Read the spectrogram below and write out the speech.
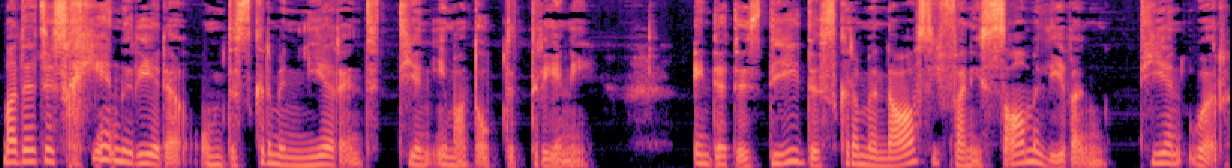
maar dit is geen rede om diskriminerend teen iemand op te tree nie. En dit is die diskriminasie van die samelewing teenoor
